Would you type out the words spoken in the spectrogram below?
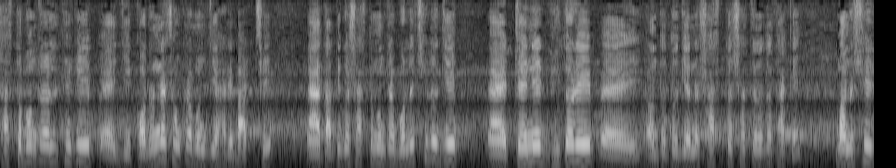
স্বাস্থ্য মন্ত্রণালয় থেকে যে করোনা সংক্রমণ যে হারে বাড়ছে তাতে করে স্বাস্থ্য মন্ত্রণালয় বলেছিল যে ট্রেনের ভিতরে অন্তত যেন স্বাস্থ্য সচেতনতা থাকে, মানুষের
